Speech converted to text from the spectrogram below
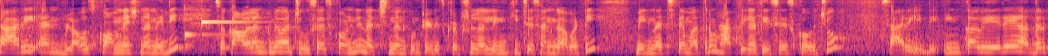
శారీ అండ్ బ్లౌజ్ కాంబినేషన్ అనేది. సో కావాలనుకునే వారు చూసేసుకోండి. నచ్చింది అనుకుంటే డిస్క్రిప్షన్లో లింక్ ఇచ్చేసాను కాబట్టి మీకు నచ్చితే మాత్రం హ్యాపీగా తీసేసుకోవచ్చు శారీ ఇది. ఇంకా వేరే అదర్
